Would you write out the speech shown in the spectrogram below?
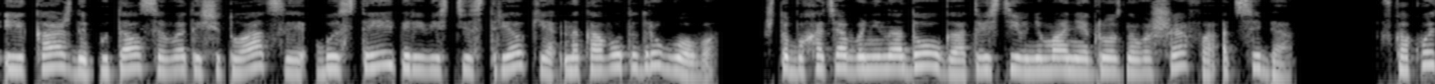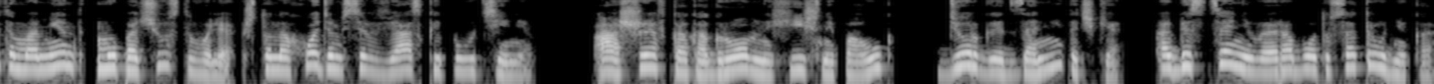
и каждый пытался в этой ситуации быстрее перевести стрелки на кого-то другого, чтобы хотя бы ненадолго отвести внимание грозного шефа от себя. В какой-то момент мы почувствовали, что находимся в вязкой паутине, а шеф, как огромный хищный паук, дергает за ниточки, обесценивая работу сотрудника,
